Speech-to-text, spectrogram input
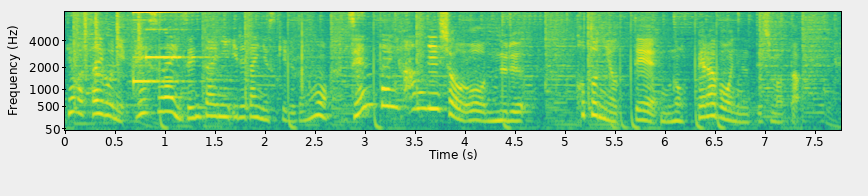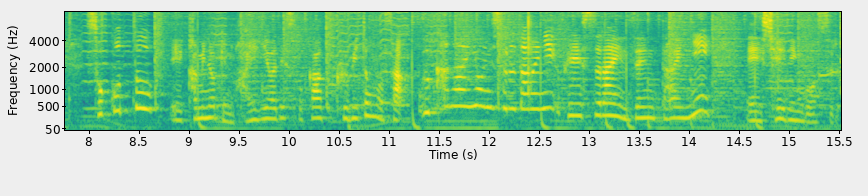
では最後にフェイスライン全体に入れたいんですけれども全体にファンデーションを塗ることによってのっぺらぼうに塗ってしまった。そこと、え髪の毛の生え際ですとか首との差浮かないようにするためにフェイスライン全体に、えシェーディングをする。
